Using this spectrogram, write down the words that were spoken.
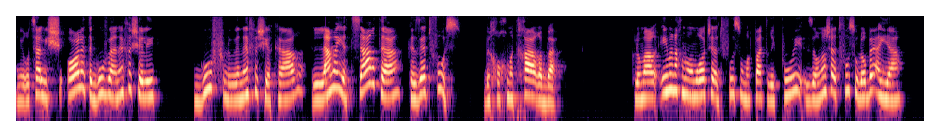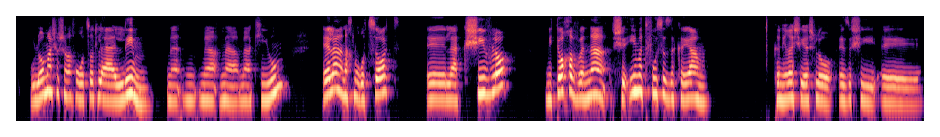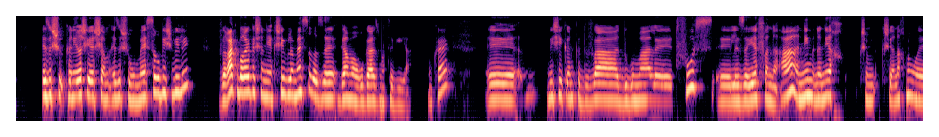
אני רוצה לשאול את הגוף והנפש שלי, גוף ונפש יקר, למה יצרת כזה דפוס בחוכמתך הרבה? כלומר, אם אנחנו אומרות שהדפוס הוא מפת ריפוי, זה אומר שהדפוס הוא לא בעיה, הוא לא משהו שאנחנו רוצות להעלים מה, מה, מה, מהקיום, אלא אנחנו רוצות אה, להקשיב לו מתוך הבנה שאם הדפוס הזה קיים, כנראה שיש לו איזושהי, אה, איזשהו, כנראה שיש שם איזשהו מסר בשבילי, ורק ברגע שאני אקשיב למסר הזה, גם האורגזמה תגיע, אוקיי? אה, מישהי כאן כתבה דוגמה לדפוס, אה, לזייף הנאה. אני, נניח, כש, כשאנחנו אה,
